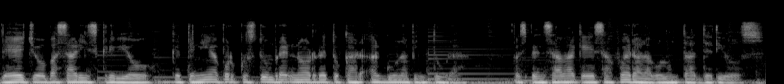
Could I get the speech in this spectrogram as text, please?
De hecho, Vasari escribió que tenía por costumbre no retocar alguna pintura pues pensaba que esa fuera la voluntad de Dios.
